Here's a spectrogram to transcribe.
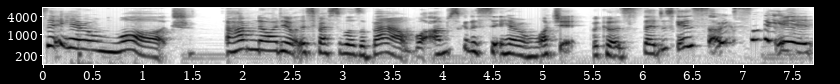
sit here and watch. I have no idea what this festival is about, but I'm just going to sit here and watch it because they're just getting so excited.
